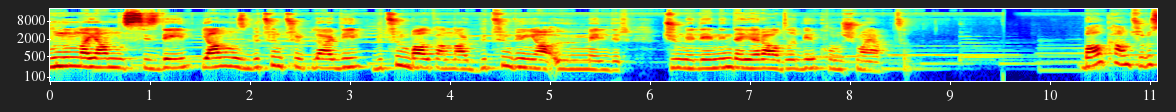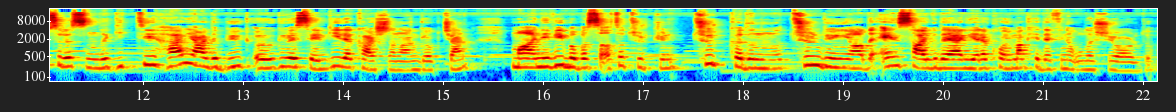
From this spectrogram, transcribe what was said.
Bununla yalnız siz değil, yalnız bütün Türkler değil, bütün Balkanlar, bütün dünya övünmelidir. Cümlelerinin de yer aldığı bir konuşma yaptı. Balkan turu sırasında gittiği her yerde büyük övgü ve sevgiyle karşılanan Gökçen, manevi babası Atatürk'ün Türk kadınını tüm dünyada en saygıdeğer yere koymak hedefine ulaşıyordu.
